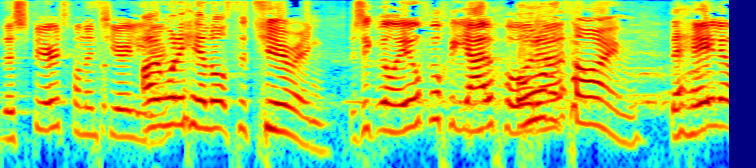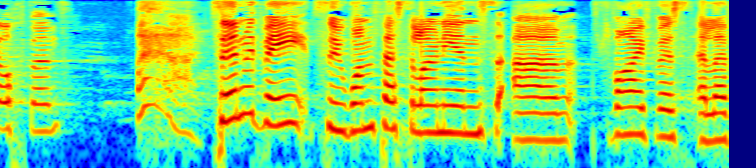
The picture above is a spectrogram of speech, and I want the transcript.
de spirit van een I cheerleader. want to hear lots of cheering. Dus ik wil heel veel gejuich All the horen. time. De hele ochtend. Turn with me to 1 Thessalonians um, 5 verse 11.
